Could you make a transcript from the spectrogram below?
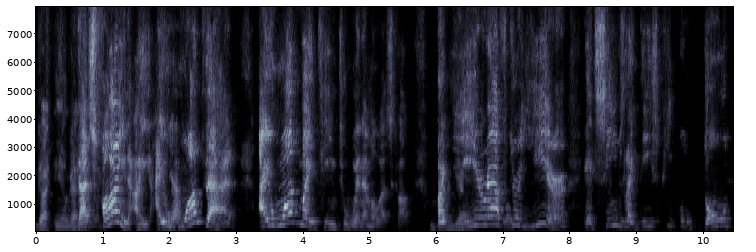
Go, you know, go That's fine. I I yeah. want that. I want my team to win MLS Cup. But yeah. year after year, it seems like these people don't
